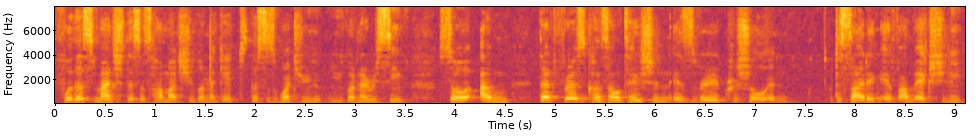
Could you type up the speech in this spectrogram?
For this much, this is how much you're gonna get. This is what you you're gonna receive. So um, that first consultation is very crucial in deciding if I'm actually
